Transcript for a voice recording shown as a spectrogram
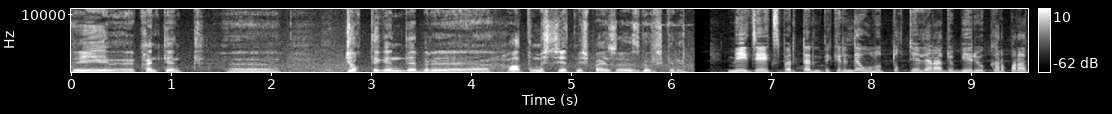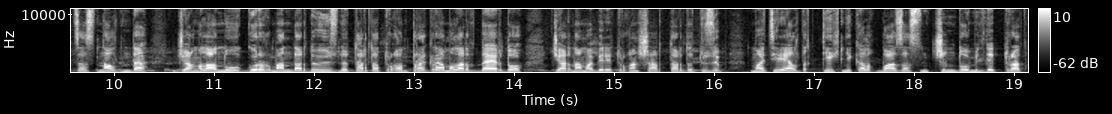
И контент жок дегенде бир алтымыш жетимиш пайызга өзгөрүш керек. Медиа эксперттердин пикиринде улуттук телерадио берүү корпорациясынын алдында жаңылануу көрөрмандарды өзүнө тарта турган программаларды даярдоо жарнама бере турган шарттарды түзүп материалдык техникалык базасын чыңдоо милдет турат.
